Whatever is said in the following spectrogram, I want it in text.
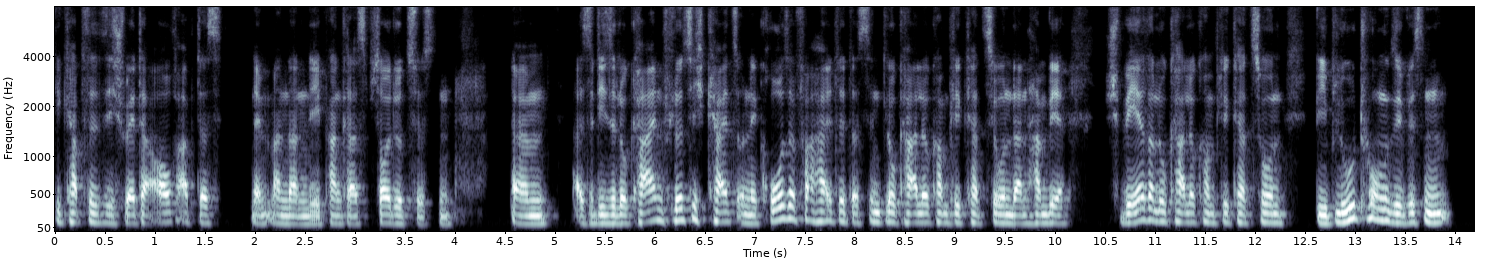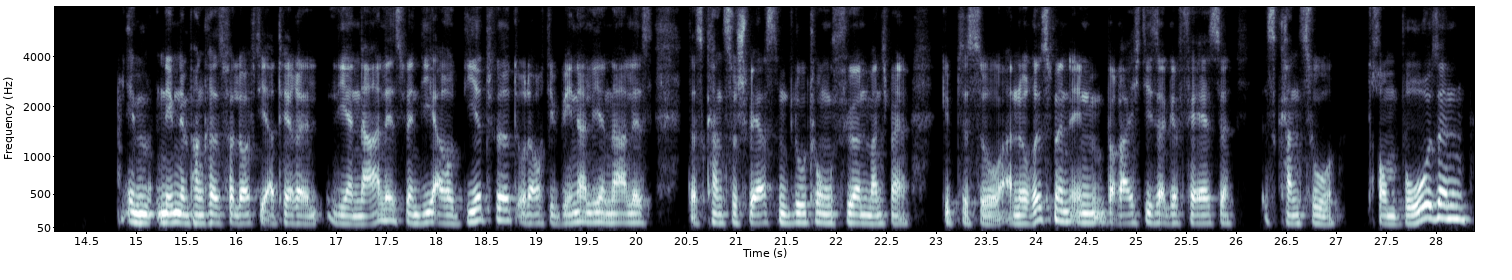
die kapselt sich später auch ab. Das nennt man dann die Pankreas-Pseudozysten. Ähm, also diese lokalen Flüssigkeits- und Nekroseverhalte, das sind lokale Komplikationen. Dann haben wir schwere lokale Komplikationen wie Blutung. Sie wissen, im, neben dem Pankreas verläuft die Arteria lienalis. Wenn die erodiert wird oder auch die Vena lienalis, das kann zu schwersten Blutungen führen. Manchmal gibt es so Aneurysmen im Bereich dieser Gefäße. Es kann zu Thrombosen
